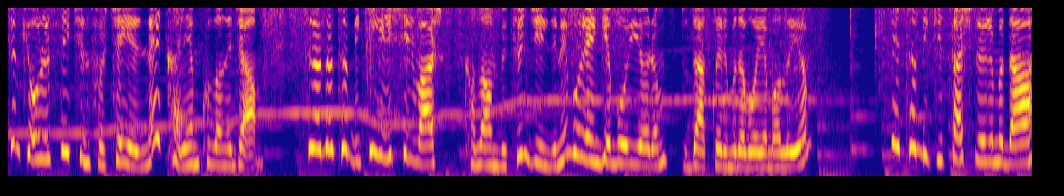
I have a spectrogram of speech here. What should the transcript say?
Çünkü orası için fırça yerine kalem kullanacağım. Sırada tabii ki yeşil var. Kalan bütün cildimi bu renge boyuyorum. Dudaklarımı da boyamalıyım. Ve tabii ki saçlarımı da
